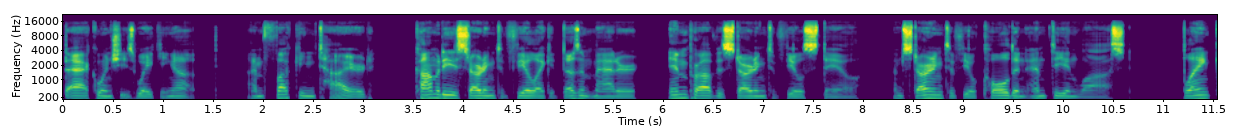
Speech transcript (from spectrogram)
back when she's waking up. I'm fucking tired. Comedy is starting to feel like it doesn't matter. Improv is starting to feel stale. I'm starting to feel cold and empty and lost. Blank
